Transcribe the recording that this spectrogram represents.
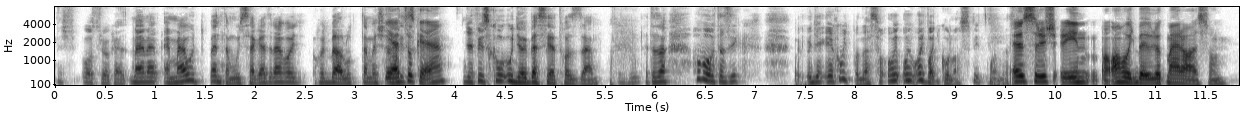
és ott vagyok el, mert, mert, mert úgy, mentem úgy Szegedre, hogy, hogy bealudtam, és a Játsszuk fickó, el? ugye a fickó úgy, hogy beszélt hozzám. Uh-huh. Hát ez a, hova utazik? Ugye, úgy mondasz, hogy, hogy, hogy vagy gonosz, mit mondasz? Először is én, ahogy beülök, már alszom.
